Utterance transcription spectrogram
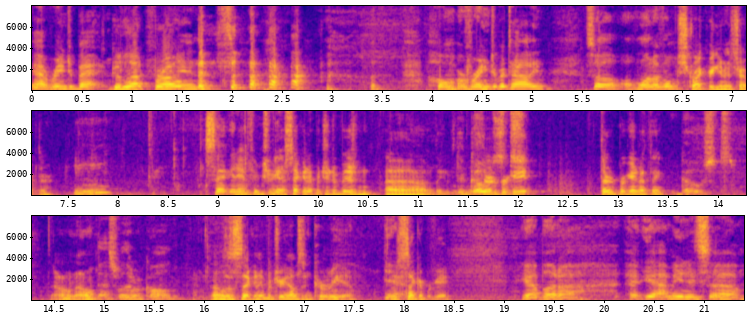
yeah, Ranger Bat. Good luck, bro. And- Home Ranger Battalion. So one of them, Stryker units are up there. Second Infantry. Yeah, Second Infantry Division. Uh, The Third Ghosts. Brigade. Third Brigade, I think. Ghosts. I don't know. That's what they were called. That was the Second Infantry. I was in Korea. Yeah. Second Brigade. Yeah, but uh, uh, yeah, I mean it's uh,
